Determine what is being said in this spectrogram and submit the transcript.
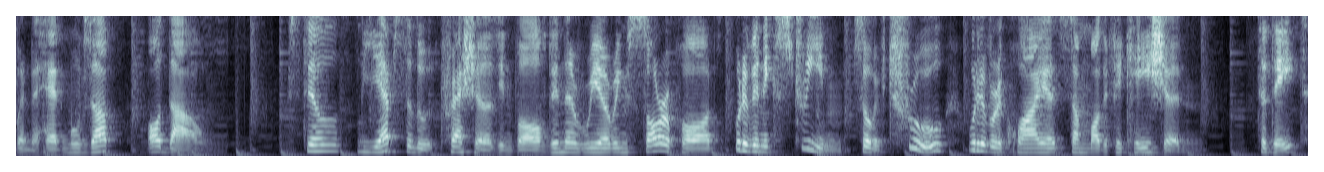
when the head moves up or down. Still, the absolute pressures involved in a rearing sauropod would have been extreme, so if true, would have required some modification. To date,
